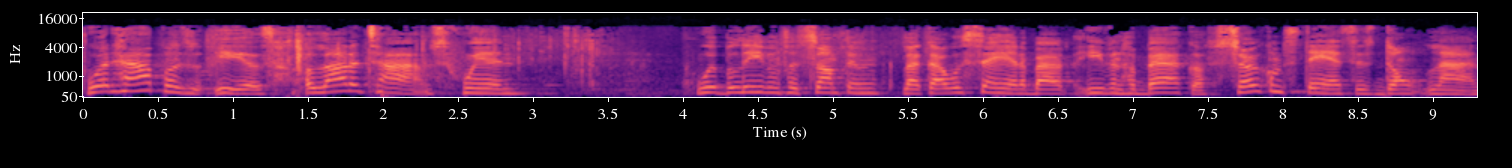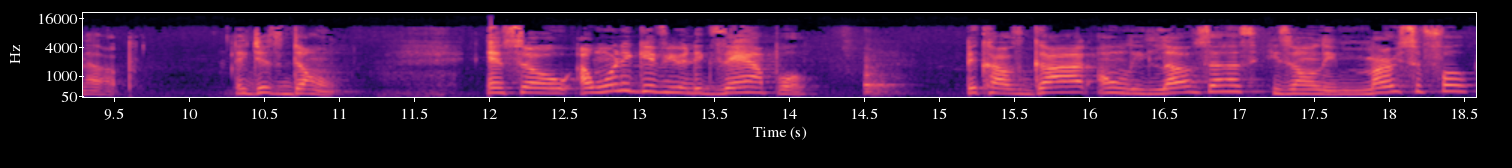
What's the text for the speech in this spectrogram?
what happens is a lot of times when we're believing for something, like I was saying about even Habakkuk, circumstances don't line up. They just don't. And so I want to give you an example because God only loves us, He's only merciful,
